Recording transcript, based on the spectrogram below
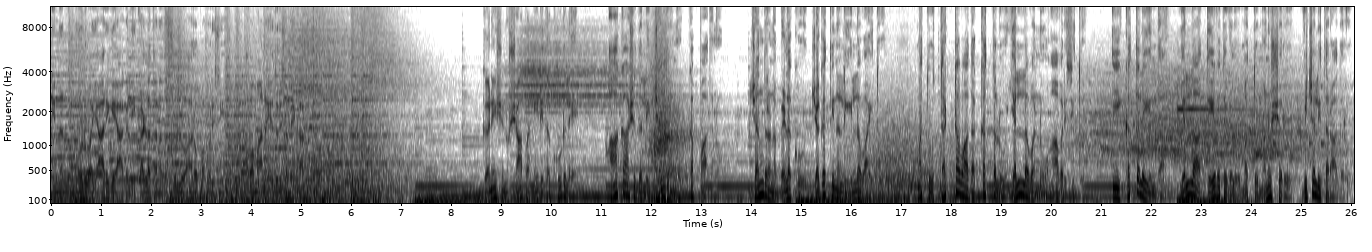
ನಿನ್ನನ್ನು ನೋಡುವ ಯಾರಿಗೇ ಆಗಲಿ ಕಳ್ಳತನದ ಸುಳ್ಳು ಆರೋಪ ಹೊರಿಸಿ ಅವಮಾನ ಎದುರಿಸಬೇಕಾಗುತ್ತದೆ. ಗಣೇಶನು ಶಾಪ ನೀಡಿದ ಕೂಡಲೇ ಆಕಾಶದಲ್ಲಿ ಚಂದ್ರನು ಕಪ್ಪಾದನು. ಚಂದ್ರನ ಬೆಳಕು ಜಗತ್ತಿನಲ್ಲಿ ಇಲ್ಲವಾಯಿತು ಮತ್ತು ದಟ್ಟವಾದ ಕತ್ತಲು ಎಲ್ಲವನ್ನೂ ಆವರಿಸಿತು. ಈ ಕತ್ತಲೆಯಿಂದ ಎಲ್ಲ ದೇವತೆಗಳು ಮತ್ತು ಮನುಷ್ಯರು ವಿಚಲಿತರಾದರು.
